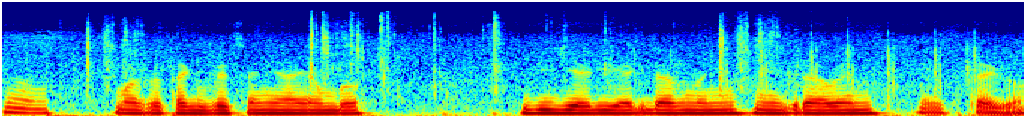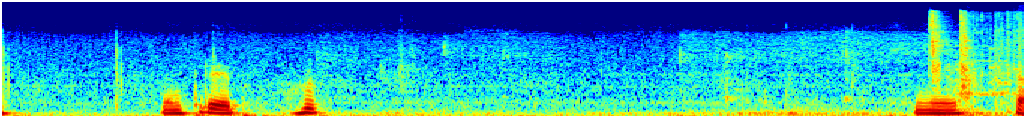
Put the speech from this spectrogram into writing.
No, może tak wyceniają, bo widzieli jak dawno nie, nie grałem w tego, ten tryb. W sumie sa,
